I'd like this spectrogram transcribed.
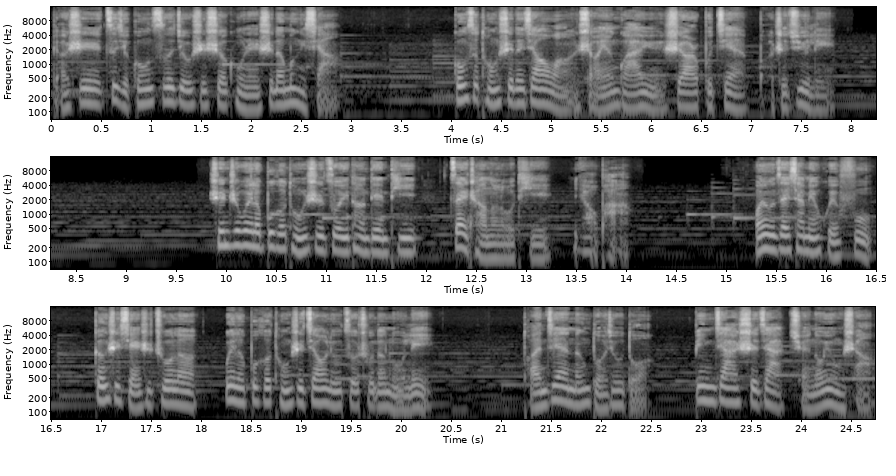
表示，自己公司就是社恐人士的梦想。公司同事的交往少言寡语，视而不见，保持距离。甚至为了不和同事坐一趟电梯，再长的楼梯也要爬。网友在下面回复，更是显示出了为了不和同事交流做出的努力。团建能躲就躲，病假事假全都用上。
